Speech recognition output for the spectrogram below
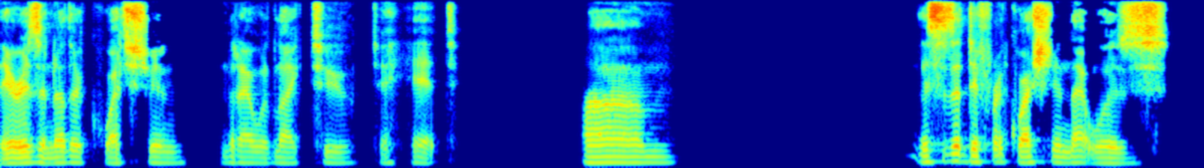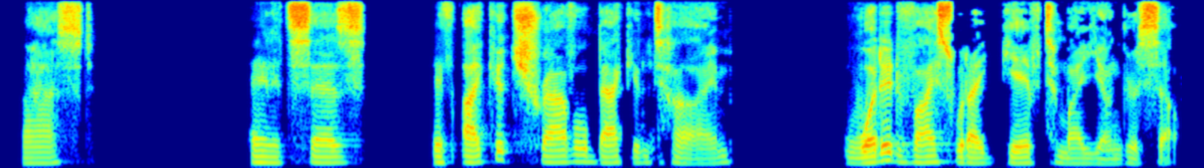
there is another question that I would like to to hit. Um, this is a different question that was asked, and it says, "If I could travel back in time, what advice would I give to my younger self?"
